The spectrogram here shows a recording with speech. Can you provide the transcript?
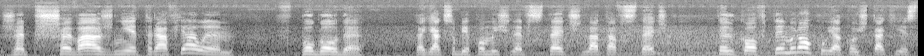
że przeważnie trafiałem w pogodę. Tak jak sobie pomyślę wstecz, lata wstecz, tylko w tym roku jakoś tak jest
